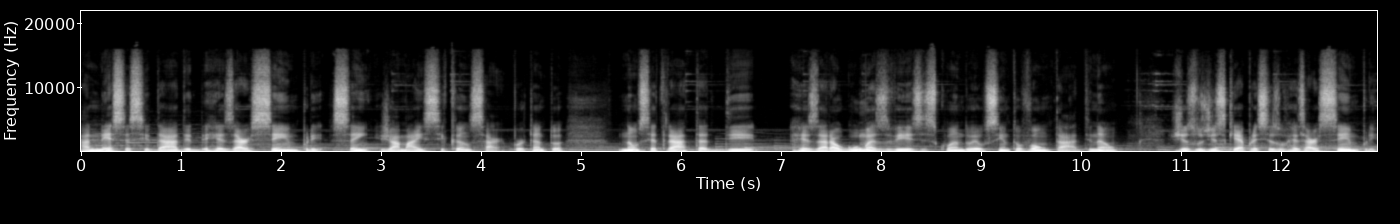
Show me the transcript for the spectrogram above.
a necessidade de rezar sempre sem jamais se cansar. Portanto, não se trata de rezar algumas vezes quando eu sinto vontade, não. Jesus diz que é preciso rezar sempre,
